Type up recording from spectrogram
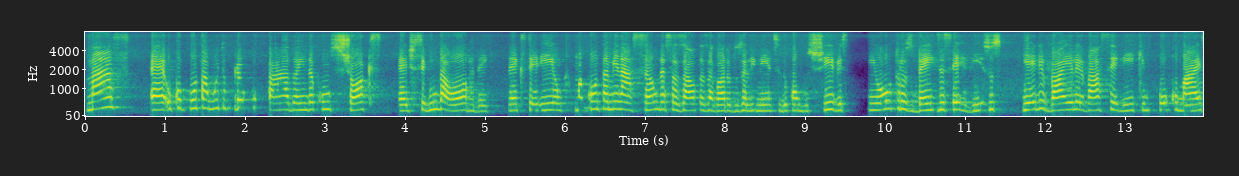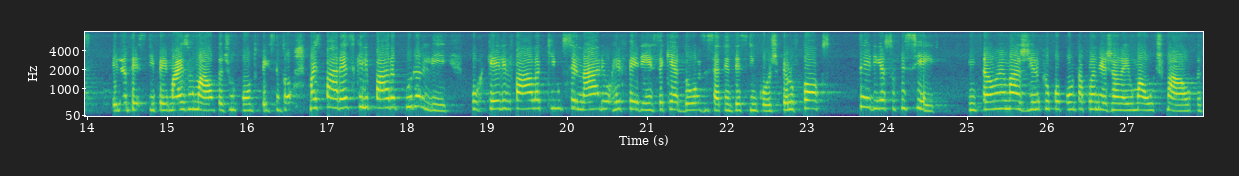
Mas é, o Copom está muito preocupado ainda com os choques é, de segunda ordem, né, que seriam uma contaminação dessas altas agora dos alimentos e do combustíveis em outros bens e serviços, e ele vai elevar a Selic um pouco mais, ele antecipa em mais uma alta de um ponto percentual, mas parece que ele para por ali, porque ele fala que um cenário referência, que é 12,75 hoje pelo Fox, seria suficiente. Então, eu imagino que o Copom está planejando aí uma última alta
